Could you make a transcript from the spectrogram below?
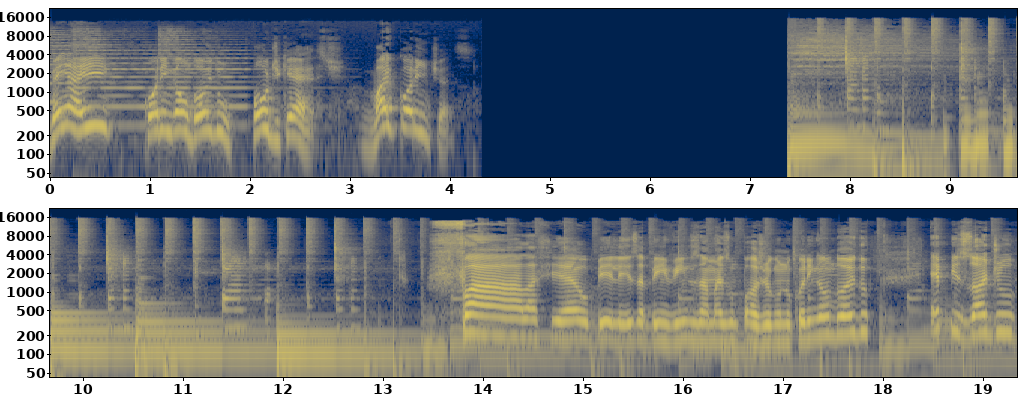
Vem aí, Coringão Doido Podcast. Vai, Corinthians! Fala fiel, beleza? Bem-vindos a mais um pós-jogo no Coringão Doido, episódio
